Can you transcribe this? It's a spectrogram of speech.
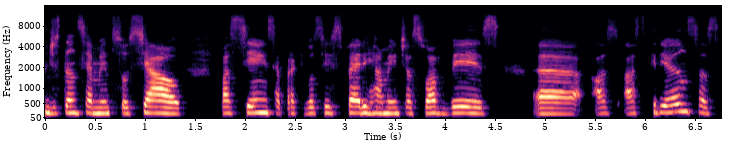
Distanciamento social, paciência para que você espere realmente a sua vez, uh, as, as crianças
